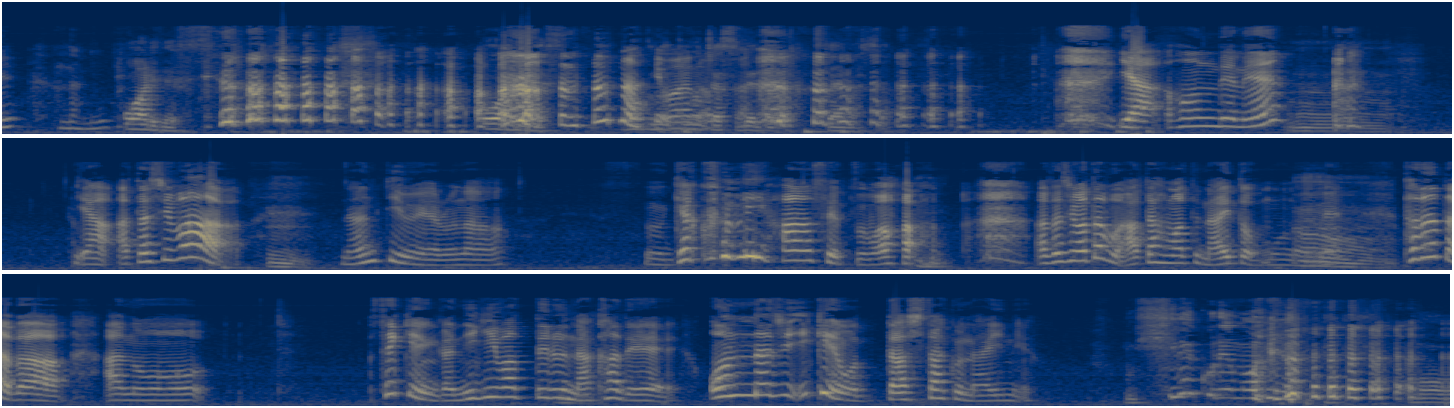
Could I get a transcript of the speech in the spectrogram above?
え何？終わりです。終わりです。僕の気今の？持ちは全て伝えました。いやほんでね。うん。いや私はうん。なんて言うんやろな。うん逆ミーハー説は私は多分当てはまってないと思うんですね、ただただあの世間が賑わってる中で同じ意見を出したくないねん。もうひねくれ者になって。もう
